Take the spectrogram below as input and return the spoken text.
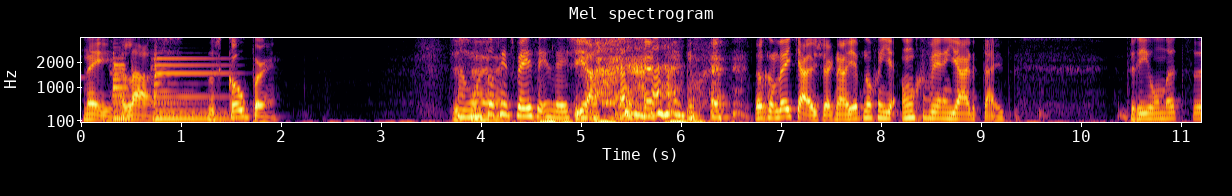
Nee, helaas. Dat is koper. Dus, nou, moet uh, toch iets beter inlezen. Ja, nog een beetje huiswerk. Nou, je hebt nog een ongeveer een jaar de tijd. 300, uh,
